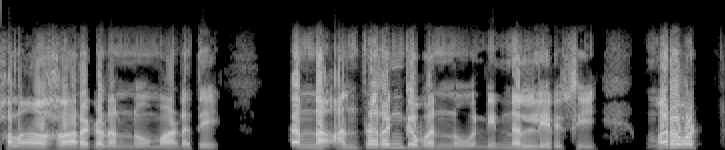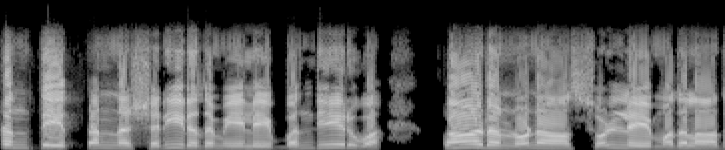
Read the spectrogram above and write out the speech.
ಫಲಾಹಾರಗಳನ್ನು ಮಾಡದೆ ತನ್ನ ಅಂತರಂಗವನ್ನು ನಿನ್ನಲ್ಲಿರಿಸಿ ಮರವಟ್ಟಂತೆ ತನ್ನ ಶರೀರದ ಮೇಲೆ ಬಂದೇರುವ ಕಾಡ ನೊಣ ಸೊಳ್ಳೆ ಮೊದಲಾದ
